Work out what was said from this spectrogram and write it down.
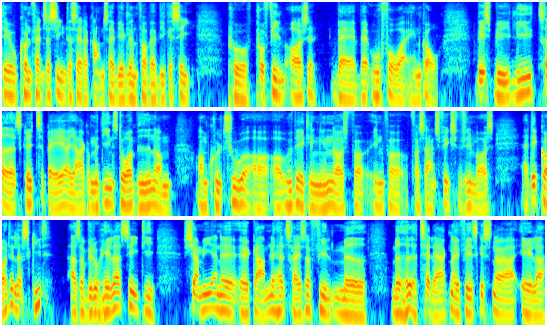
det er jo kun fantasien, der sætter grænser i virkeligheden for, hvad vi kan se på, på film, også hvad, hvad UFO'er angår. Hvis vi lige træder et skridt tilbage, og Jacob, med din store viden om, om kultur og, og udvikling inden, også for, inden for, for science fiction film også, er det godt eller skidt? Altså vil du hellere se de charmerende øh, gamle 50'er film med, med tallerkener i fiskesnør, eller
